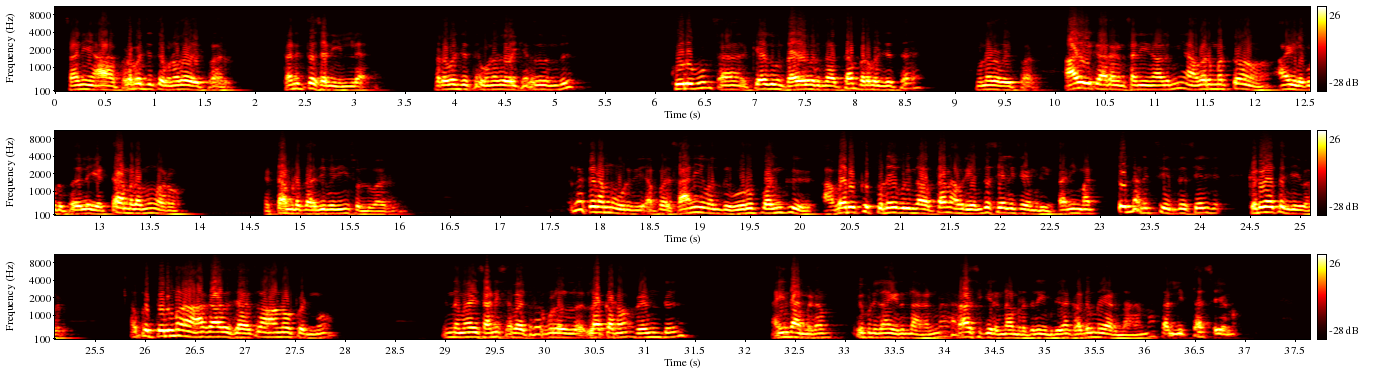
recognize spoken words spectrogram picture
சனி பிரபஞ்சத்தை உணர வைப்பார். தனித்த சனி இல்லை. பிரபஞ்சத்தை உணர வைக்கிறது வந்து குருவும் ச- கேதுவும் தயவு இருந்தால் தான் பிரபஞ்சத்தை உணர வைப்பார். ஆயுள்காரன் சனினாலுமே அவர் மட்டும் ஆயுளை கொடுப்பதில்லை எட்டாம் இடமும் வரும். எட்டாம் இடத்து அதிபதியும் சொல்லுவார். லக்கணமும் உறுதி. அப்ப சனி வந்து ஒரு பங்கு அவருக்கு துணை புரிந்தால்தான் அவர் எந்த செயலை செய்ய முடியும். சனி மட்டும் தனிச்சு எந்த செயல் கெடுதத்தான் செய்வார். அப்போ திருமணம் ஆகாத ஜாதகத்தில் ஆணோ பெண்ணோ இந்த மாதிரி சனி செவ்வாய் தொடர்புல லக்கணம் ரெண்டு ஐந்தாம் இடம் இப்படிலாம் இருந்தாங்கன்னா ராசிக்கு ரெண்டாம் இடத்துல இப்படிலாம் கடுமையாக இருந்தாங்கன்னா தள்ளித்தான் செய்யணும்.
